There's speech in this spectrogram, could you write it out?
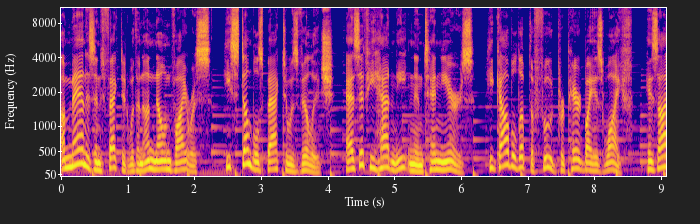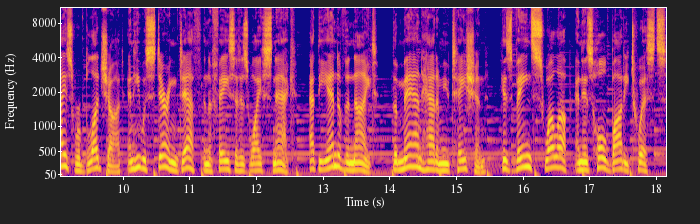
A man is infected with an unknown virus. He stumbles back to his village. As if he hadn't eaten in 10 years, he gobbled up the food prepared by his wife. His eyes were bloodshot and he was staring death in the face at his wife's neck. At the end of the night, the man had a mutation. His veins swell up and his whole body twists.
